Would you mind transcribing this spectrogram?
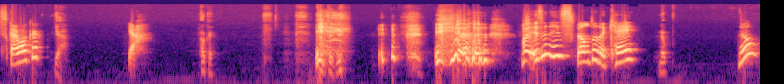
Skywalker. Yeah. Yeah. Okay. Yeah. But isn't his spelled with a K? nope. No.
